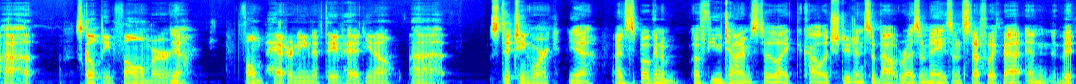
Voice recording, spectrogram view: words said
uh, sculpting foam or Yeah. foam patterning if they've had you know uh, stitching work. Yeah, I've spoken a, a few times to like college students about resumes and stuff like that, and the,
